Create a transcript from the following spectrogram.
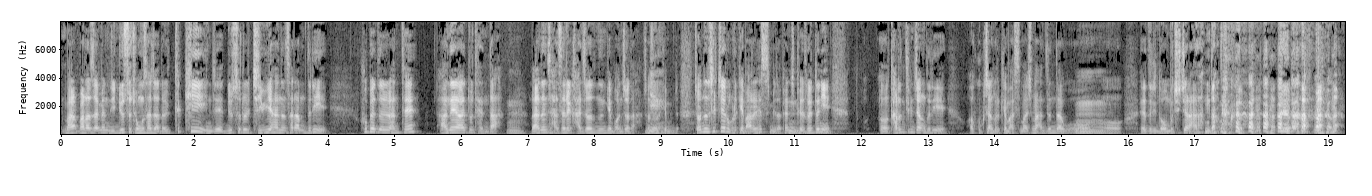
말, 말하자면 이 뉴스 종사자들 특히 이제 뉴스를 지휘하는 사람들이 후배들한테 안 해도 된다. 음. 라는 자세를 가져는 게 먼저다. 저는, 예. 그렇게 먼저. 저는 실제로 그렇게 말을 했습니다. 편집해서. 음, 그랬더니 음. 어, 다른 팀장들이 아, 국장 그렇게 말씀하시면 안 된다고. 음. 어, 애들이 너무 취재를 안 한다고.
